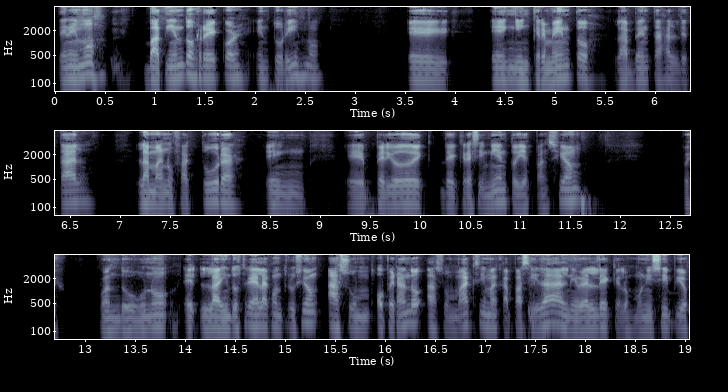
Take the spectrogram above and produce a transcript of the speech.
Tenemos batiendo récords en turismo, en incrementos las ventas al detal, la manufactura en periodo de, de crecimiento y expansión. Cuando uno, eh, la industria de la construcción a su- operando a su máxima capacidad, al nivel de que los municipios,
